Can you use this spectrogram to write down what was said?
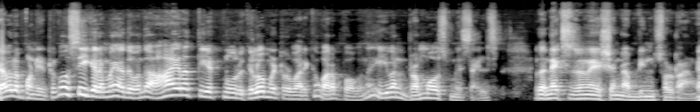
டெவலப் பண்ணிகிட்ருக்கோம் இருக்கோம் சீக்கிரமே அது வந்து ஆயிரத்தி எட்நூறு கிலோமீட்டர் வரைக்கும் வரப்போகுது. ஈவன் பிரம்மோஸ் மிசைல்ஸ் அது நெக்ஸ்ட் ஜெனரேஷன் அப்படின்னு சொல்கிறாங்க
